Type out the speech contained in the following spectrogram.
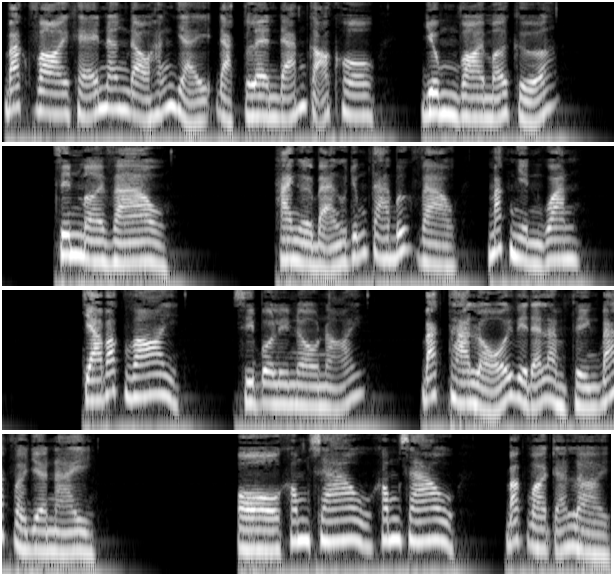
Bác voi khẽ nâng đầu hắn dậy đặt lên đám cỏ khô, dùng vòi mở cửa. Xin mời vào. Hai người bạn của chúng ta bước vào, mắt nhìn quanh. Chào bác voi, Sibolino nói. Bác tha lỗi vì đã làm phiền bác vào giờ này. Ồ, không sao, không sao. Bác voi trả lời.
